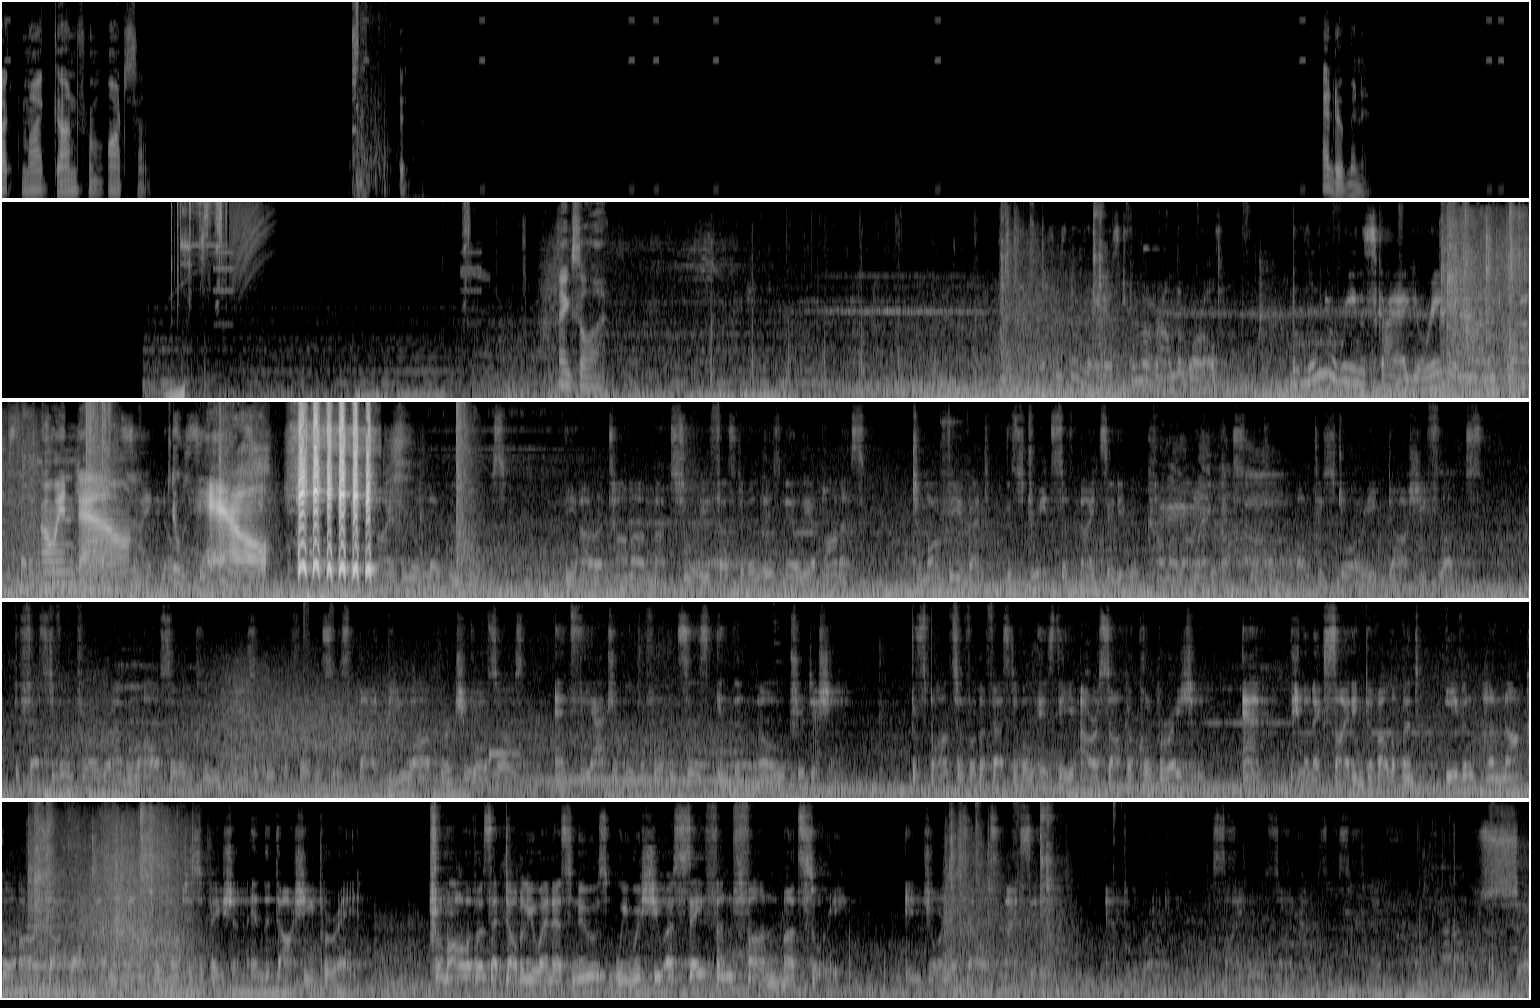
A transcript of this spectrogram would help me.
Collect my gun from Watson. It- Had to have been it. Thanks a lot. Lunarinskaya uranium mine collapse Going down to hell. The Aratama Matsuri Festival is nearly upon us. To mark the event, the streets of Night City will come alive with exquisite multi-story dashi floats. The festival program will also include musical performances by biwa virtuosos and theatrical performances in the Noh tradition. The sponsor for the festival is the Arasaka Corporation. And, in an exciting development, even Hanako Arasaka has announced her participation in the Dashi Parade. From all of us at WNS News, we wish you a safe and fun Matsuri. Enjoy yourselves, Night City. After the break, cyber psychosis. So,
